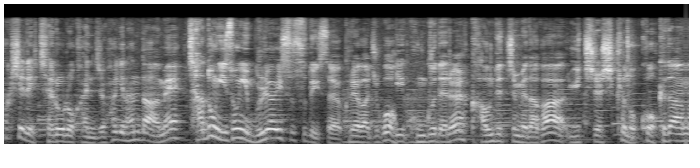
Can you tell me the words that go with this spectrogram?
확실히 제로로 가는지 확인한 다음에 자동 이송이 물려 있을 수도 있어요. 그래가지고 이 공구대를 가운데쯤에다가 위치를 시켜놓고 그 다음에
